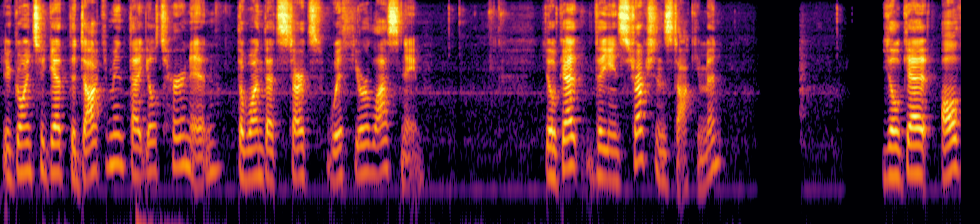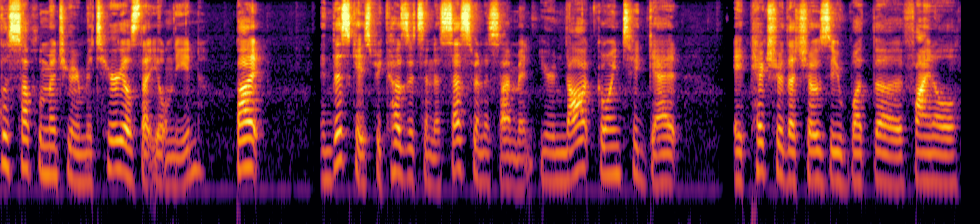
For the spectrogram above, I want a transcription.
You're going to get the document that you'll turn in, the one that starts with your last name. You'll get the instructions document. You'll get all the supplementary materials that you'll need, but in this case, because it's an assessment assignment, you're not going to get a picture that shows you what the final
